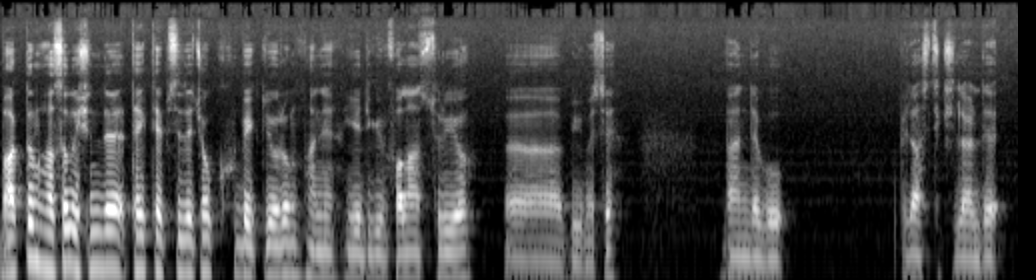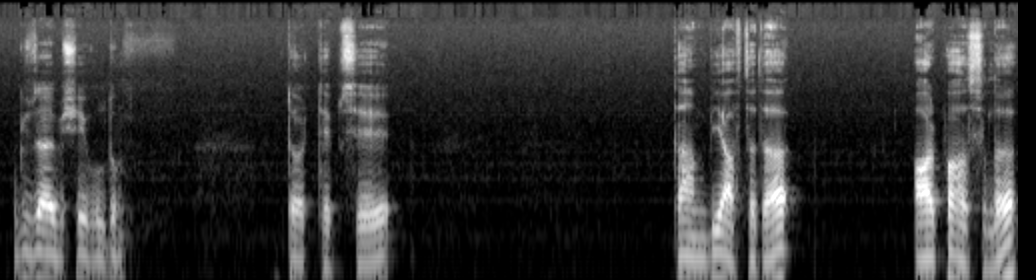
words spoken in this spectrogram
Baktım hasıl işinde tek tepside çok bekliyorum. Hani 7 gün falan sürüyor eee, büyümesi. Ben de bu plastikçilerde güzel bir şey buldum. 4 tepsi. Tam bir haftada arpa hasılı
